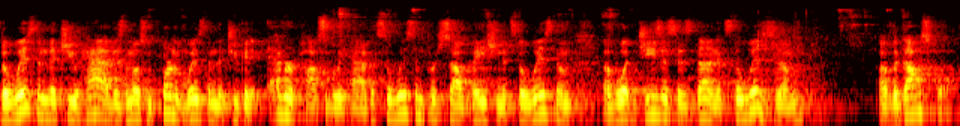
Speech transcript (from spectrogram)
the wisdom that you have is the most important wisdom that you could ever possibly have. It's the wisdom for salvation. It's the wisdom of what Jesus has done. It's the wisdom of the gospel.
